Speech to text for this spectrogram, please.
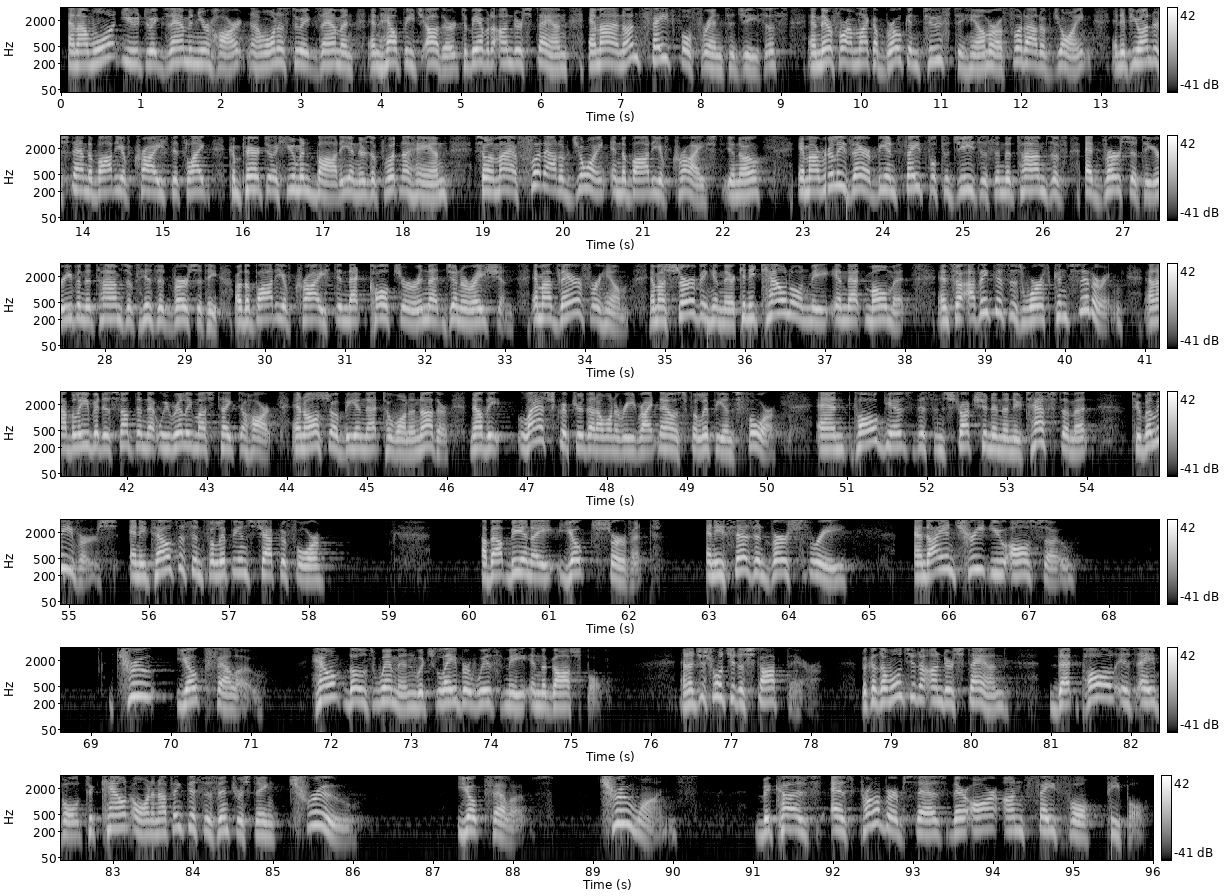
And I want you to examine your heart, and I want us to examine and help each other to be able to understand, am I an unfaithful friend to Jesus, and therefore I'm like a broken tooth to Him or a foot out of joint? And if you understand the body of Christ, it's like compared to a human body, and there's a foot and a hand. So am I a foot out of joint in the body of Christ, you know? Am I really there being faithful to Jesus in the times of adversity or even the times of his adversity or the body of Christ in that culture or in that generation? Am I there for him? Am I serving him there? Can he count on me in that moment? And so I think this is worth considering. And I believe it is something that we really must take to heart and also be in that to one another. Now the last scripture that I want to read right now is Philippians 4. And Paul gives this instruction in the New Testament to believers. And he tells us in Philippians chapter 4 about being a yoke servant. And he says in verse 3, And I entreat you also, true yoke fellow, help those women which labor with me in the gospel. And I just want you to stop there. Because I want you to understand that Paul is able to count on, and I think this is interesting, true yoke fellows. True ones. Because as Proverbs says, there are unfaithful people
